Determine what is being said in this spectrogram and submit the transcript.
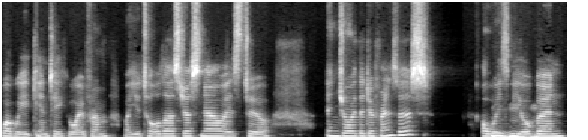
what we can take away from what you told us just now is to enjoy the differences. Always be Mhm. open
